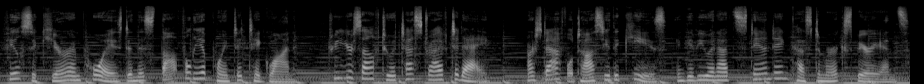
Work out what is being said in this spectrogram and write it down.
Feel secure and poised in this thoughtfully appointed Tiguan. Treat yourself to a test drive today. Our staff will toss you the keys and give you an outstanding customer experience.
